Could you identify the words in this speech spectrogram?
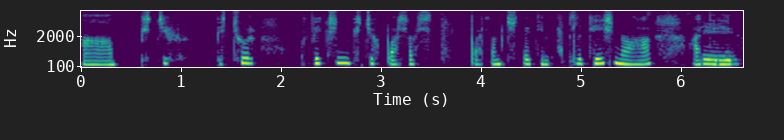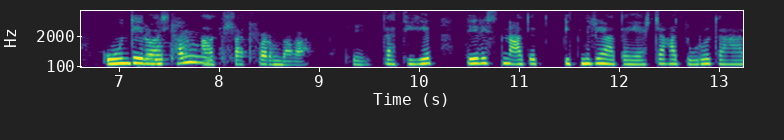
аа бичих, бичвэр fiction бичих боломж боломжтой тийм аппликейшн байгаа. Аа тэгээд үүн дээр бол том платформ байгаа. За тэгээд дээрэс нь одоо бидний одоо ярьж байгаа дөрүүд байгаа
